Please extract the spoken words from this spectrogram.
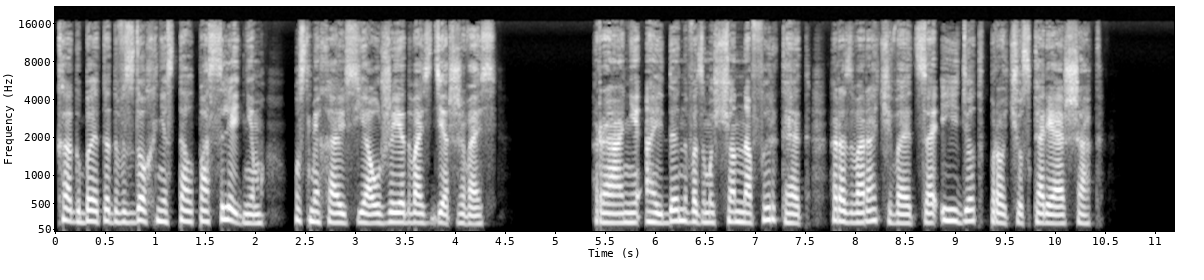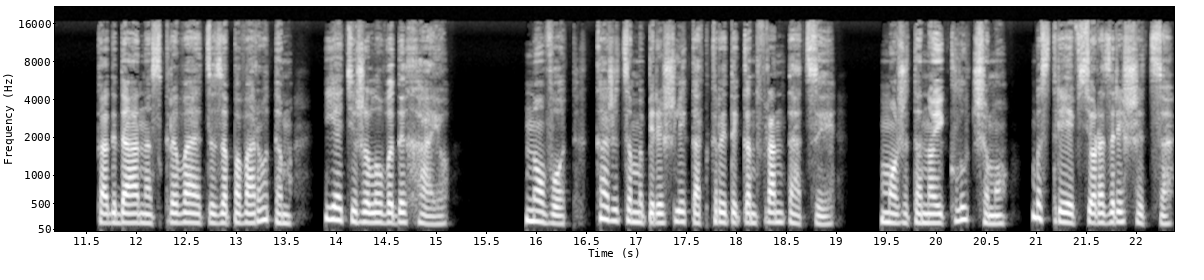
Как бы этот вздох не стал последним, усмехаюсь я, уже едва сдерживаясь. Рани Айден возмущенно фыркает, разворачивается и идет прочь, ускоряя шаг. Когда она скрывается за поворотом, я тяжело выдыхаю. Ну вот, кажется, мы перешли к открытой конфронтации. Может, оно и к лучшему, быстрее все разрешится.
